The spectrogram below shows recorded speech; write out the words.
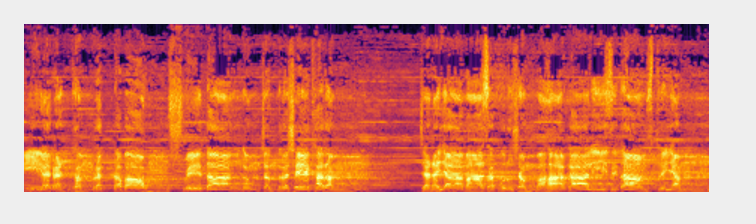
नीलकण्ठम् रक्तबाहुम् श्वेताङ्गम् चन्द्रशेखरम्। जनयामास पुरुषम् महाकालीसिताम् स्त्रियम्।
